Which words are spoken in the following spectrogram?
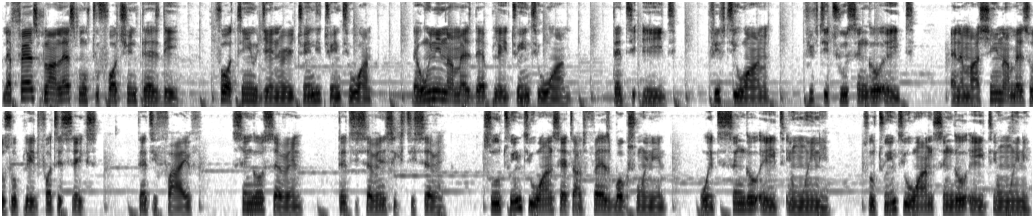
The first plan, let's move to Fortune Thursday, 14th January 2021. The winning numbers there play 21, 38, 51, 52 single 8, and the machine numbers also played 46, 35, single 7, 37, 67. So 21 set at first box winning with single 8 in winning. So 21 single 8 in winning.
